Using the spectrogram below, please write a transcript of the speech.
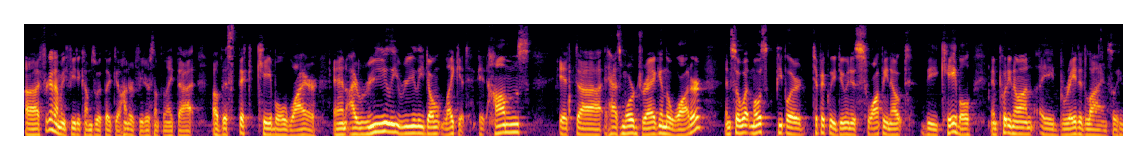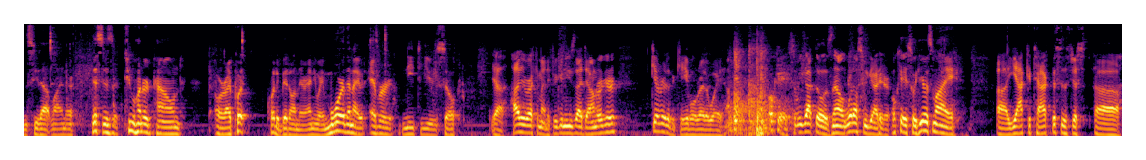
uh, I forget how many feet it comes with, like 100 feet or something like that, of this thick cable wire. And I really, really don't like it. It hums. It uh, it has more drag in the water, and so what most people are typically doing is swapping out the cable and putting on a braided line. So you can see that line there. This is a 200 pound, or I put quite a bit on there anyway, more than I would ever need to use. So yeah, highly recommend. If you're going to use that downrigger, get rid of the cable right away. Okay, so we got those. Now, what else we got here? Okay, so here's my uh, Yak Attack. This is just uh,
